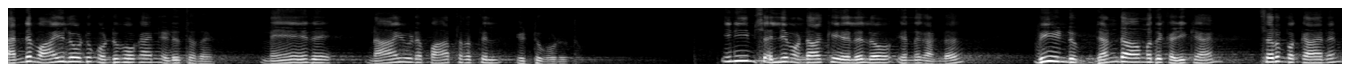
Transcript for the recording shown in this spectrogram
തന്റെ വായിലോട്ട് കൊണ്ടുപോകാൻ എടുത്തത് നേരെ നായുടെ പാത്രത്തിൽ ഇട്ടുകൊടുത്തു ഇനിയും ശല്യം ഉണ്ടാക്കിയല്ലോ എന്ന് കണ്ട് വീണ്ടും രണ്ടാമത് കഴിക്കാൻ ചെറുപ്പക്കാരൻ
